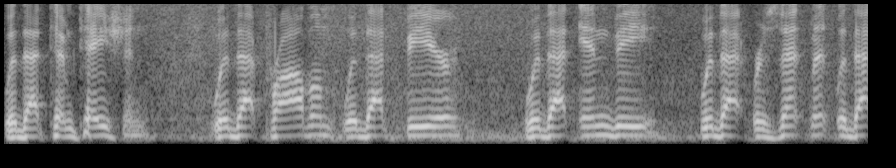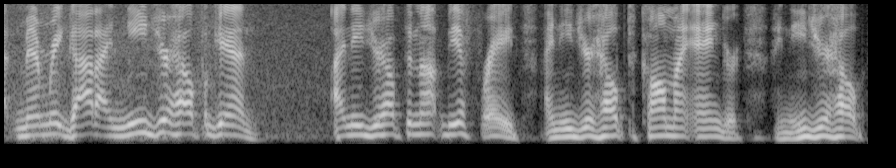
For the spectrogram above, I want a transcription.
With that temptation, with that problem, with that fear, with that envy, with that resentment, with that memory. God, I need your help again. I need your help to not be afraid. I need your help to calm my anger. I need your help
